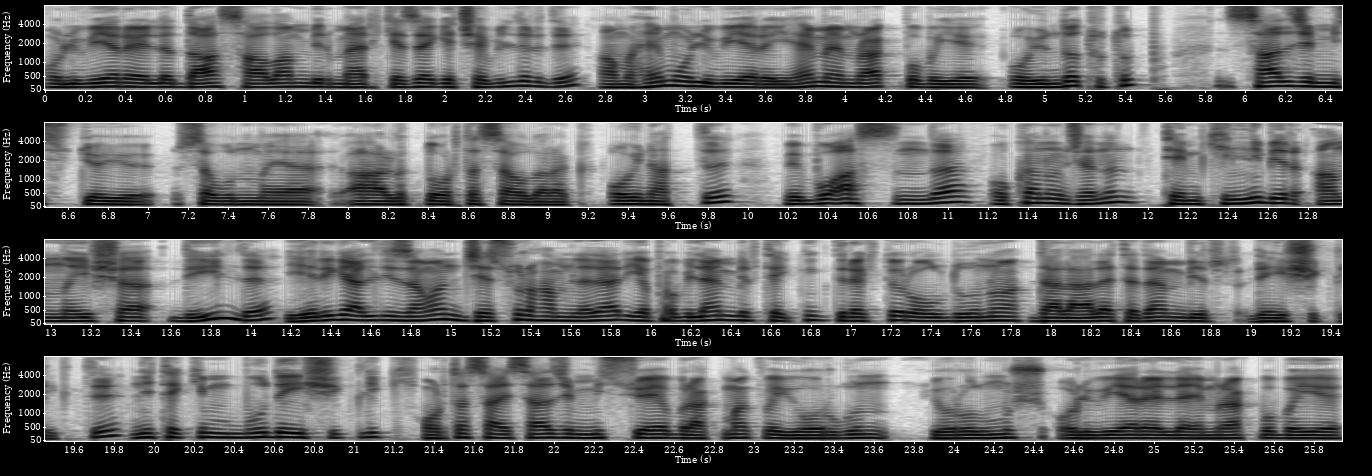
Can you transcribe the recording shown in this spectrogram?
Oliveira ile daha sağlam bir merkeze geçebilirdi. Ama hem Oliveira'yı hem Emrak Baba'yı oyunda tutup sadece Mistio'yu savunmaya ağırlıklı orta saha olarak oynattı ve bu aslında Okan Hoca'nın temkinli bir anlayışa değil de yeri geldiği zaman cesur hamleler yapabilen bir teknik direktör olduğunu delalet eden bir değişiklikti. Nitekim bu değişiklik orta sahayı sadece Missio'ya bırakmak ve yorgun yorulmuş Oliveira ile Emrak Baba'yı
